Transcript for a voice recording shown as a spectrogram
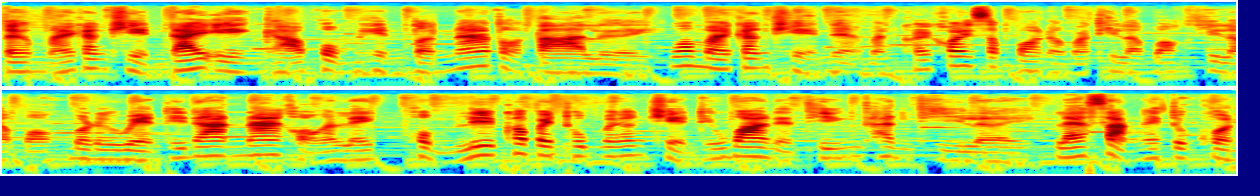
เติมไม้กางเขนได้เองครับผมเห็นต่อหน้าต่อตาเลย ว่าไม้กางเขนเนี่ยมันค่อยๆ สปอนออกมาทีละบล็อกทีละบล็อกบริเวณที่ด้านหน้าของอเล็ก ผมรีบเข้าไปทุบไม้กางเขนที่ว่าเนี่ยทิ้งทันทีเลย และสั่งให้ทุกคน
